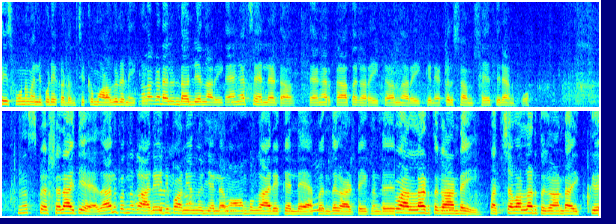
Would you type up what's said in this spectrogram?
ടീസ്പൂൺ മല്ലിപ്പൊടിയൊക്കെ ഇടും. ചിക്കൻ മുളകിടണേ നിങ്ങളൊക്കെ ഇടലുണ്ടാവില്ലേ എന്ന് അറിയിക്കാം. തേങ്ങ അരച്ചല്ല കേട്ടോ തേങ്ങ അരക്കാത്ത കറിയിക്കാന്ന് അറിയിക്കണേ. ഒക്കെ ഒരു സംശയത്തിലാണ് ഇപ്പോൾ ഇന്ന് സ്പെഷ്യലായിട്ട് ഏതായാലും ഇപ്പൊ ഇന്ന് കാര്യമായിട്ട് പണിയൊന്നും ഇല്ലല്ലോ നോമ്പും കാര്യമൊക്കെ അല്ലേ? അപ്പൊ എന്ത് കാട്ടേക്കുണ്ട് വെള്ളം എടുത്ത് കാണ്ടേ. പച്ചവെള്ളം എടുത്ത് കാണ്ട അയക്ക്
